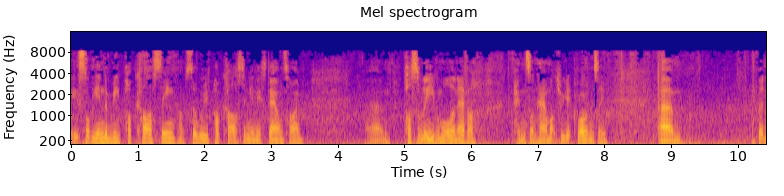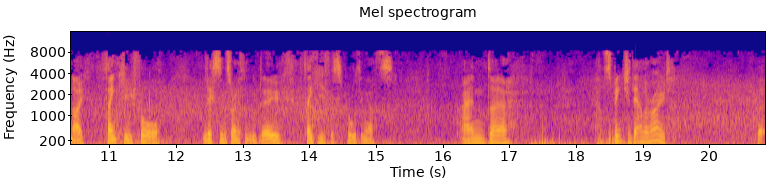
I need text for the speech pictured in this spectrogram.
it's not the end of me podcasting. I'm still going to be podcasting in this downtime, um, possibly even more than ever. Depends on how much we get quarantined. Um, but no, thank you for listening to anything we do. Thank you for supporting us. And uh, I'll speak to you down the road. But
